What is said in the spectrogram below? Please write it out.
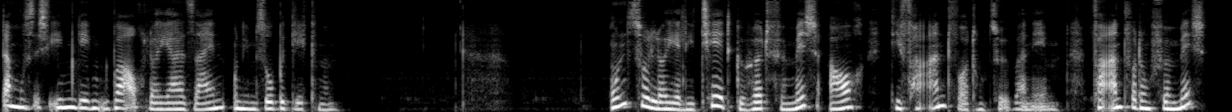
dann muss ich ihm gegenüber auch loyal sein und ihm so begegnen. Und zur Loyalität gehört für mich auch die Verantwortung zu übernehmen. Verantwortung für mich,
